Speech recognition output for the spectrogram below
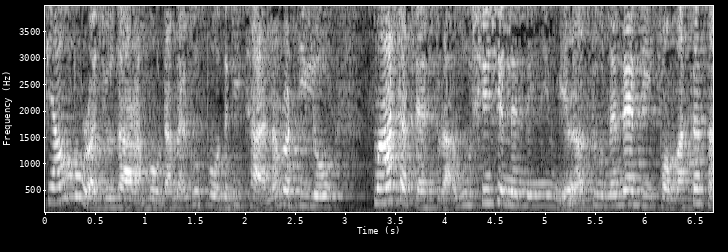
ပြောင်းဖို့တော့ကြိုးစားတာမဟုတ်ဒါပေမဲ့အခုပိုတတိထားတယ်နောက်တော့ဒီလိုမှားတတ်တယ်ဆိုတာအခုရှင်းရှင်းလင်းလင်းကြီးမြင်တော့ तू နည်းနည်းဒီပေါ်မှာဆက်ဆံ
